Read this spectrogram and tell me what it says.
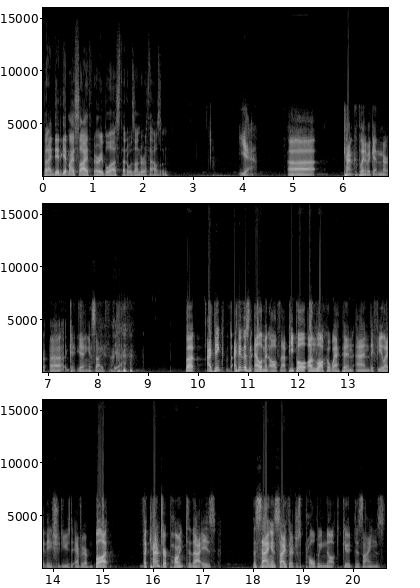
but I did get my scythe. Very blessed that it was under a thousand. Yeah. Uh, can't complain about getting uh getting a scythe. Yeah. But I think I think there's an element of that. People unlock a weapon and they feel like they should use it everywhere. But the counterpoint to that is the Sang and Scythe are just probably not good designs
